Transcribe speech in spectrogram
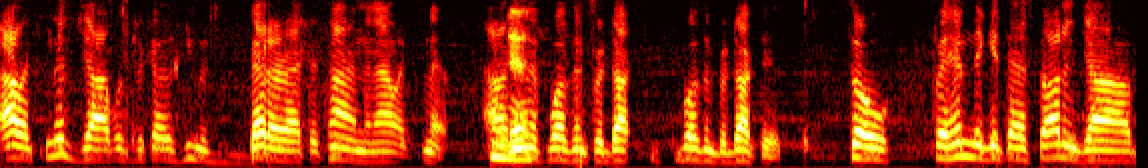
Alex Smith's job was because he was better at the time than Alex Smith. Alex Yeah. Smith wasn't product wasn't productive. So for him to get that starting job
